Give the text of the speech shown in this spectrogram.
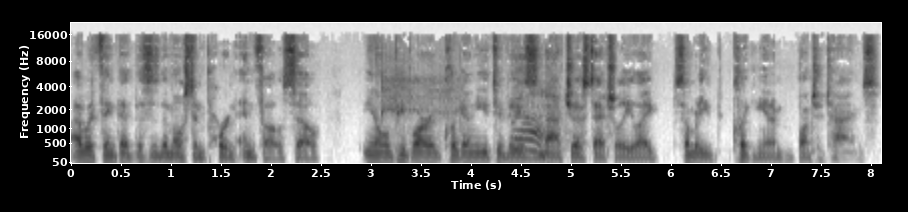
I would think that this is the most important info. So, you know, when people are clicking on YouTube videos, well, it's not just actually like somebody clicking it a bunch of times.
